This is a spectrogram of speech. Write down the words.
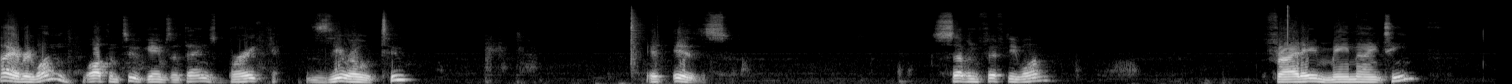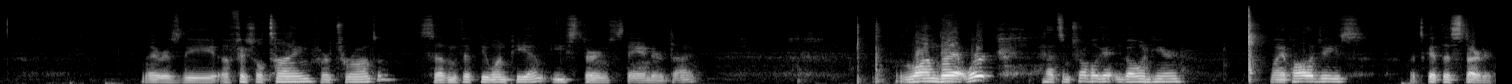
Hi everyone, welcome to Games and Things Break Zero Two. It is 751 Friday, May 19th. There is the official time for Toronto, 7:51 p.m. Eastern Standard Time. Long day at work, had some trouble getting going here. My apologies. Let's get this started.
